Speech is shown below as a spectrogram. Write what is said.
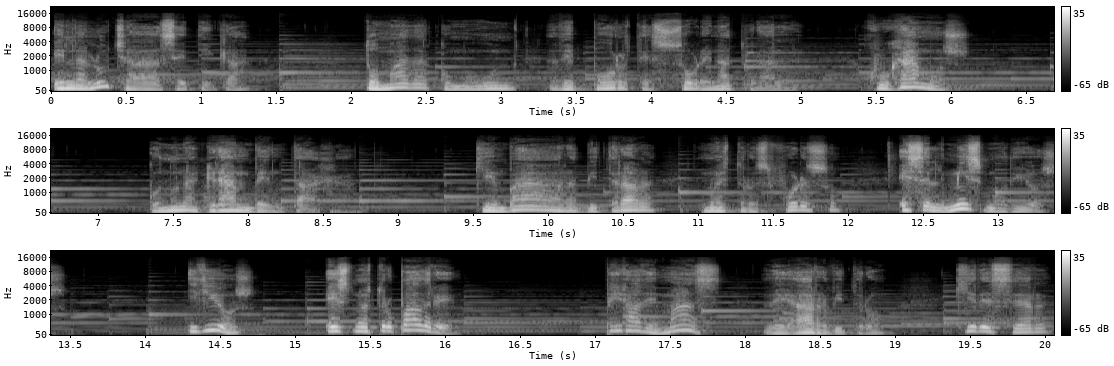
En la lucha ascética, tomada como un deporte sobrenatural, jugamos con una gran ventaja. Quien va a arbitrar nuestro esfuerzo es el mismo Dios. Y Dios es nuestro Padre. Pero además de árbitro, quiere ser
